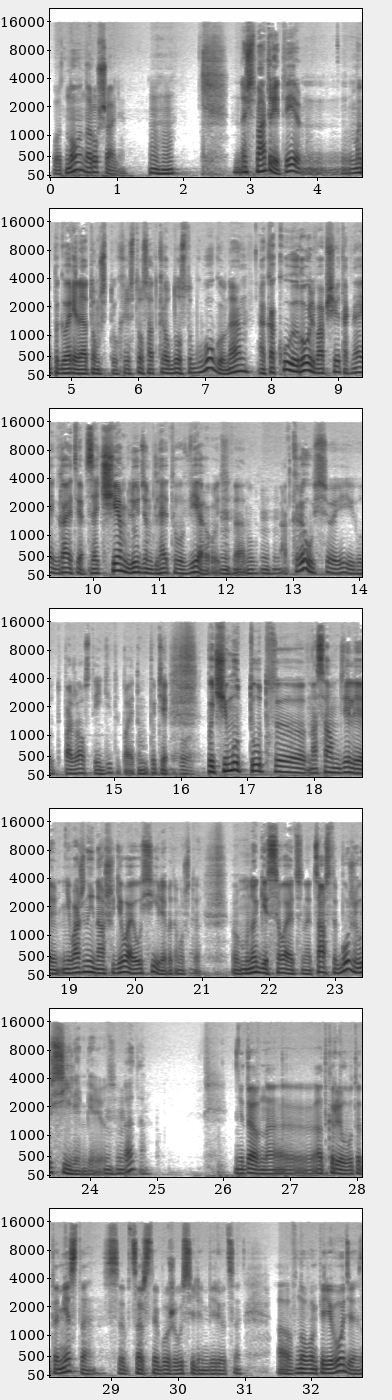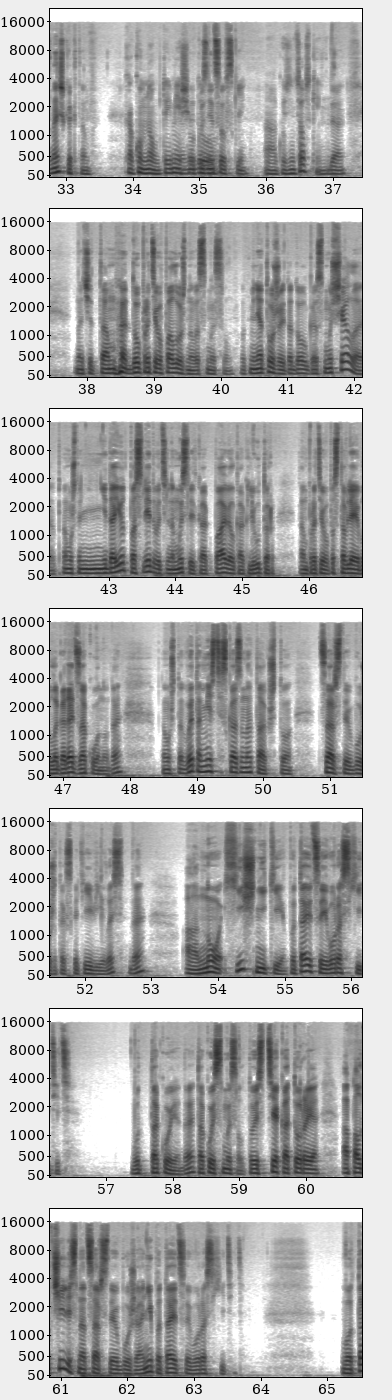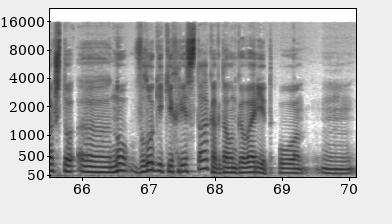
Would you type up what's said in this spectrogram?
вот, но нарушали. Угу. Значит, смотри, ты, мы поговорили о том, что Христос открыл доступ к Богу, да, а какую роль вообще тогда играет вера? Зачем людям для этого веровать? Uh-huh, да? ну, uh-huh. Открыл все, и вот, пожалуйста, иди ты по этому пути. Вот. Почему тут э, на самом деле не важны наши дела и усилия? Потому что многие ссылаются на Царство Божие усилием берется, uh-huh. да, там? Недавно э, открыл вот это место, с Царствие Божие усилием берется. А в новом переводе, знаешь, как там? В каком новом? Ты имеешь ну, в виду? Кузнецовский. А, Кузнецовский? Да. Значит, там до противоположного смысл. Вот меня тоже это долго смущало, потому что не дает последовательно мыслить, как Павел, как Лютер, там противопоставляя благодать закону, да? Потому что в этом месте сказано так, что Царствие Божие, так сказать, явилось, да? А, но хищники пытаются его расхитить. Вот такое, да, такой смысл. То есть те, которые ополчились на Царствие Божие, они пытаются его расхитить. Вот, так что, э, ну, в логике Христа, когда он говорит о э,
